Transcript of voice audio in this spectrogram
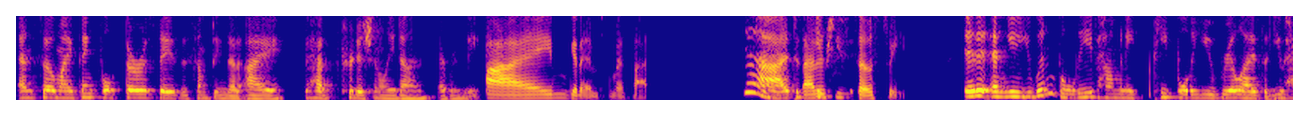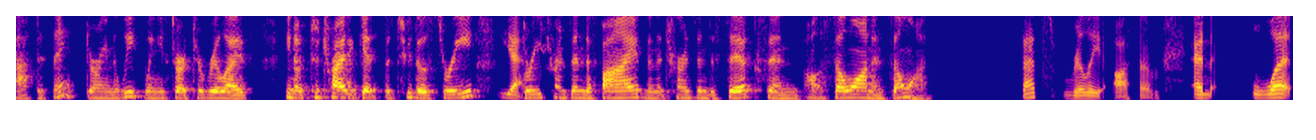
And so my Thankful Thursdays is something that I have traditionally done every week. I'm gonna implement that. Yeah, it just That is you so sweet. It and you you wouldn't believe how many people you realize that you have to think during the week when you start to realize, you know, to try to get the two those three, yeah three turns into five, then it turns into six, and uh, so on and so on. that's really awesome. And what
